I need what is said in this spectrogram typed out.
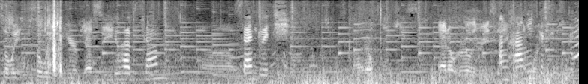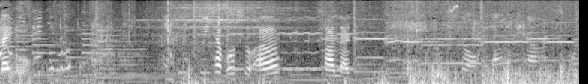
Still waiting, still waiting to hear Jesse. You have some Uh, sandwich. I don't think he's. I don't really reason. Ang hangin kasi dito guys. And we have also a salad. So, kailangan din namin food.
